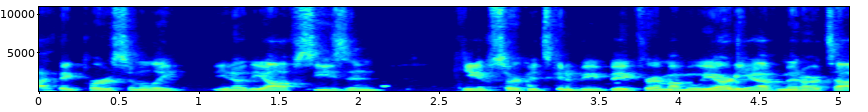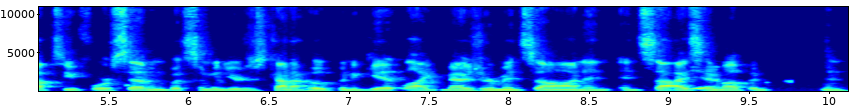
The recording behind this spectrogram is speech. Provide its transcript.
I think personally, you know, the offseason – camp circuit's going to be big for him. I mean, we already have him in our top two four seven, but someone you're just kind of hoping to get like measurements on and, and size yeah. him up in person.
